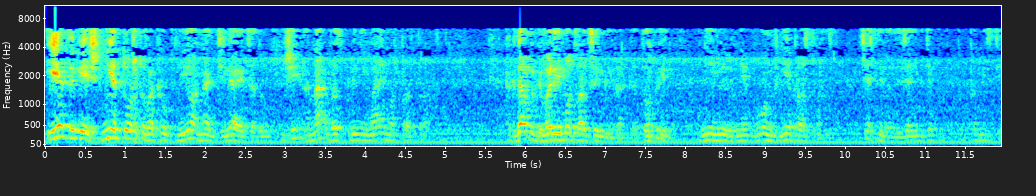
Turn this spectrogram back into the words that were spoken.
и эта вещь не то, что вокруг нее, она отделяется от других вещей, она воспринимаема в пространстве. Когда мы говорим о Творце мира, который вне мира, вне, он вне пространства, естественно, его нельзя нигде поместить.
